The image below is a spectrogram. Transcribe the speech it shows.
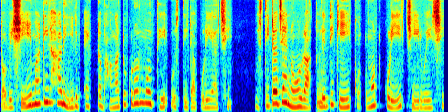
তবে সেই মাটির হাড়ির একটা ভাঙা টুকরোর মধ্যে অস্থিটা পড়ে আছে। অস্থিটা যেন রাতুলের দিকে কটমট করে চেয়ে রয়েছে।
